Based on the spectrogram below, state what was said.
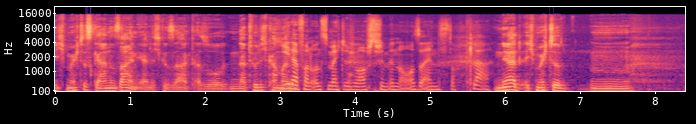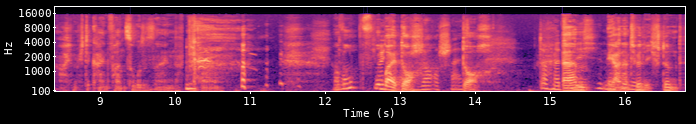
ich möchte es gerne sein, ehrlich gesagt. Also, natürlich kann man. Jeder von uns möchte Georges Simenon sein, das ist doch klar. Naja, ich möchte. Mh, ach, ich möchte kein Franzose sein. Äh, Wo, Ich wobei doch. Doch. Doch, Ähm, natürlich. ja, natürlich, stimmt.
